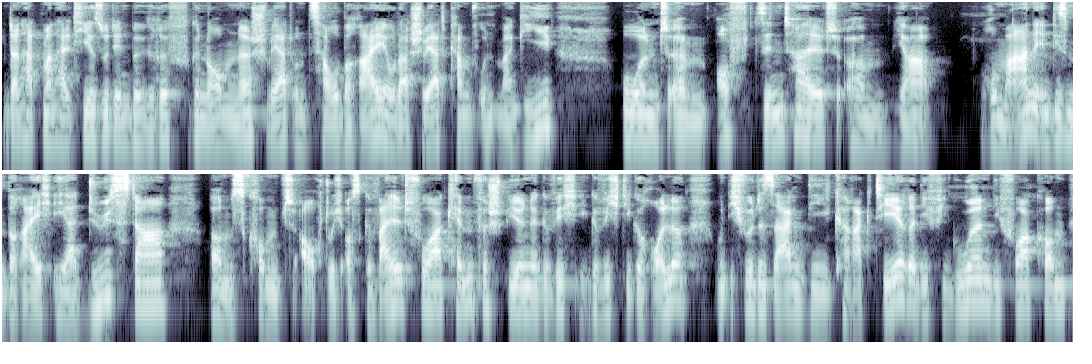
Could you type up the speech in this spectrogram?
Und dann hat man halt hier so den Begriff genommen, ne, Schwert und Zauberei oder Schwertkampf und Magie. Und ähm, oft sind halt, ähm, ja, Romane in diesem Bereich eher düster, es kommt auch durchaus Gewalt vor, Kämpfe spielen eine gewicht, gewichtige Rolle. Und ich würde sagen, die Charaktere, die Figuren, die vorkommen,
